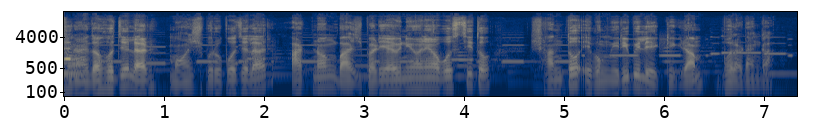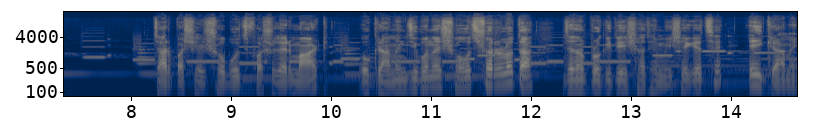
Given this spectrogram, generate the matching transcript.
ঝিনাইদহ জেলার মহেশপুর উপজেলার আট নং বাঁশবাড়িয়া ইউনিয়নে অবস্থিত শান্ত এবং নিরিবিলি একটি গ্রাম ভোলাডাঙ্গা। চারপাশের সবুজ ফসলের মাঠ ও গ্রামীণ জীবনের সহজ সরলতা যেন প্রকৃতির সাথে মিশে গেছে এই গ্রামে।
